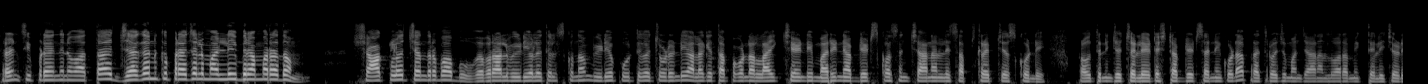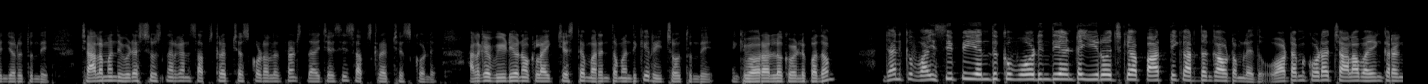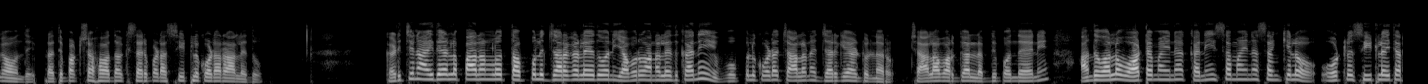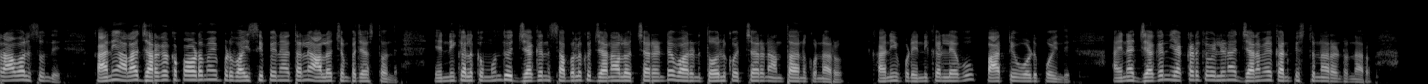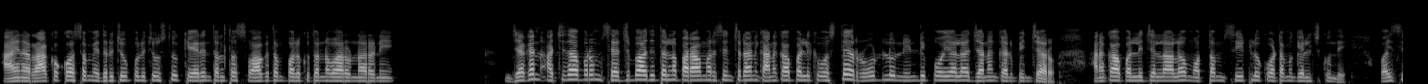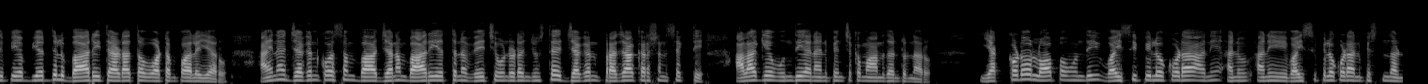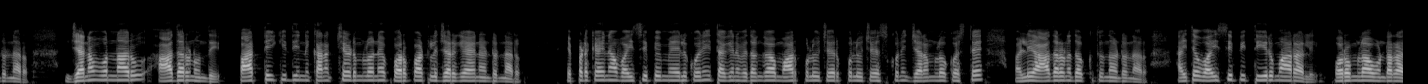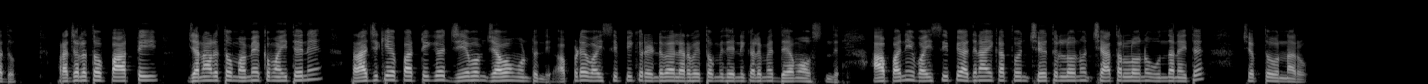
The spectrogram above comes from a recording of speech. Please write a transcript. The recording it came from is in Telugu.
ఫ్రెండ్స్ ఇప్పుడు అందిన వార్త జగన్కు ప్రజలు మళ్ళీ బ్రహ్మరథం. షాక్లో చంద్రబాబు. వివరాలు వీడియోలో తెలుసుకుందాం. వీడియో పూర్తిగా చూడండి. అలాగే తప్పకుండా లైక్ చేయండి. మరిన్ని అప్డేట్స్ కోసం ఛానల్ని సబ్స్క్రైబ్ చేసుకోండి. ప్రభుత్వం నుంచి వచ్చే లేటెస్ట్ అప్డేట్స్ అన్ని కూడా ప్రతిరోజు మన ఛానల్ ద్వారా మీకు తెలియచేయడం జరుగుతుంది. చాలామంది వీడియోస్ చూస్తున్నారు కానీ సబ్స్క్రైబ్ చేసుకోవడం లేదు ఫ్రెండ్స్. దయచేసి సబ్స్క్రైబ్ చేసుకోండి. అలాగే వీడియోని ఒక లైక్ చేస్తే మరింత మందికి రీచ్ అవుతుంది. ఇంక వివరాల్లోకి వెళ్ళిపోదాం. దానికి వైసీపీ ఎందుకు ఓడింది అంటే ఈ రోజుకి ఆ పార్టీకి అర్థం కావటం లేదు. ఓటమి కూడా చాలా భయంకరంగా ఉంది. ప్రతిపక్ష హోదాకు సరిపడా సీట్లు కూడా రాలేదు. గడిచిన ఐదేళ్ళ పాలనలో తప్పులు జరగలేదు అని ఎవరూ అనలేదు కానీ ఒప్పులు కూడా చాలానే జరిగాయి అంటున్నారు. చాలా వర్గాలు లబ్ధి పొందాయని. అందువల్ల ఓటమైన కనీసమైన సంఖ్యలో ఓట్లు సీట్లు అయితే రావాల్సి ఉంది. కానీ అలా జరగకపోవడమే ఇప్పుడు వైసీపీ నేతల్ని ఆలోచింపజేస్తోంది. ఎన్నికలకు ముందు జగన్ సభలకు జనాలు వచ్చారంటే వారిని తోలుకొచ్చారని అంతా అనుకున్నారు. కానీ ఇప్పుడు ఎన్నికలు లేవు పార్టీ ఓడిపోయింది. అయినా జగన్ ఎక్కడికి వెళ్ళినా జనమే కనిపిస్తున్నారంటున్నారు. ఆయన రాక కోసం ఎదురుచూపులు చూస్తూ కేరింతలతో స్వాగతం పలుకుతున్న వారు ఉన్నారని జగన్ అచ్యుతాపురం సెజ్ బాధితులను పరామర్శించడానికి అనకాపల్లికి వస్తే రోడ్లు నిండిపోయేలా జనం కనిపించారు. అనకాపల్లి జిల్లాలో మొత్తం సీట్లు కూటమి గెలుచుకుంది. వైసీపీ అభ్యర్థులు భారీ తేడాతో ఓటం పాలయ్యారు. అయినా జగన్ కోసం బా జనం భారీ ఎత్తున వేచి ఉండడం చూస్తే జగన్ ప్రజాకర్షణ శక్తి అలాగే ఉంది అని అనిపించక మానదంటున్నారు. ఎక్కడో లోపం ఉంది వైసీపీలో కూడా అని అని అని వైసీపీలో కూడా అనిపిస్తుంది అంటున్నారు. జనం ఉన్నారు ఆదరణ ఉంది. పార్టీకి దీన్ని కనెక్ట్ చేయడంలోనే పొరపాట్లు జరిగాయని అంటున్నారు. ఎప్పటికైనా వైసీపీ మేలుకొని తగిన విధంగా మార్పులు చేర్పులు చేసుకుని జనంలోకి వస్తే మళ్ళీ ఆదరణ దక్కుతుంది అంటున్నారు. అయితే వైసీపీ తీరు మారాలి పూర్వంలా ఉండరాదు. ప్రజలతో పార్టీ జనాలతో మమేకం అయితేనే రాజకీయ పార్టీగా జీవం జవం ఉంటుంది. అప్పుడే వైసీపీకి రెండు వేల ఇరవై తొమ్మిది ఎన్నికల మీద ధీమా వస్తుంది. ఆ పని వైసీపీ అధినాయకత్వం చేతుల్లోనూ చేతల్లోనూ ఉందనైతే చెప్తూ ఉన్నారు.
